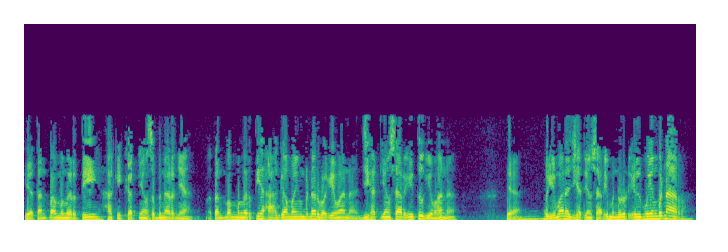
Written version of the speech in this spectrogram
ya tanpa mengerti hakikat yang sebenarnya, tanpa mengerti agama yang benar bagaimana, jihad yang syar'i itu gimana? Ya, bagaimana jihad yang syar'i menurut ilmu yang benar?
